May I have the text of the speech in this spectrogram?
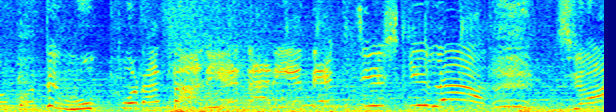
হাবাতে মুখ পড়া দাঁড়িয়ে দাঁড়িয়ে দেখছিস কিলা? যা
